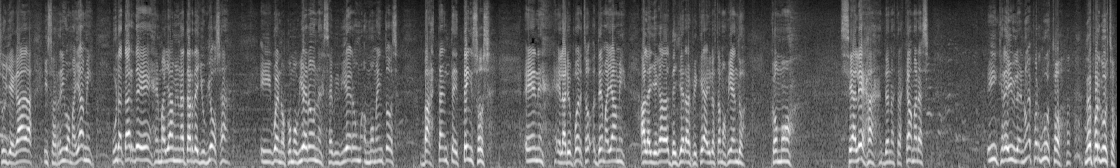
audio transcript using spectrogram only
su llegada y su arribo a Miami. Una tarde en Miami, una tarde lluviosa, y bueno, como vieron, se vivieron momentos bastante tensos en el aeropuerto de Miami a la llegada de Gerard Piqué. Ahí lo estamos viendo cómo se aleja de nuestras cámaras. Increíble, no es por gusto, no es por gusto.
